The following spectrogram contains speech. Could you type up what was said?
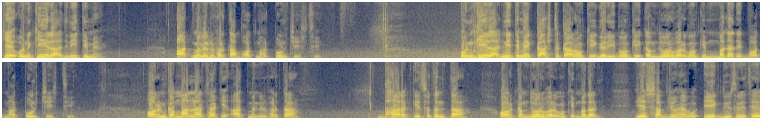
कि उनकी राजनीति में आत्मनिर्भरता बहुत महत्वपूर्ण चीज़ थी। उनकी राजनीति में काश्तकारों की, गरीबों की, कमज़ोर वर्गों की मदद एक बहुत महत्वपूर्ण चीज़ थी। और उनका मानना था कि आत्मनिर्भरता, भारत की स्वतंत्रता और कमज़ोर वर्गों की मदद, ये सब जो है वो एक दूसरे से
